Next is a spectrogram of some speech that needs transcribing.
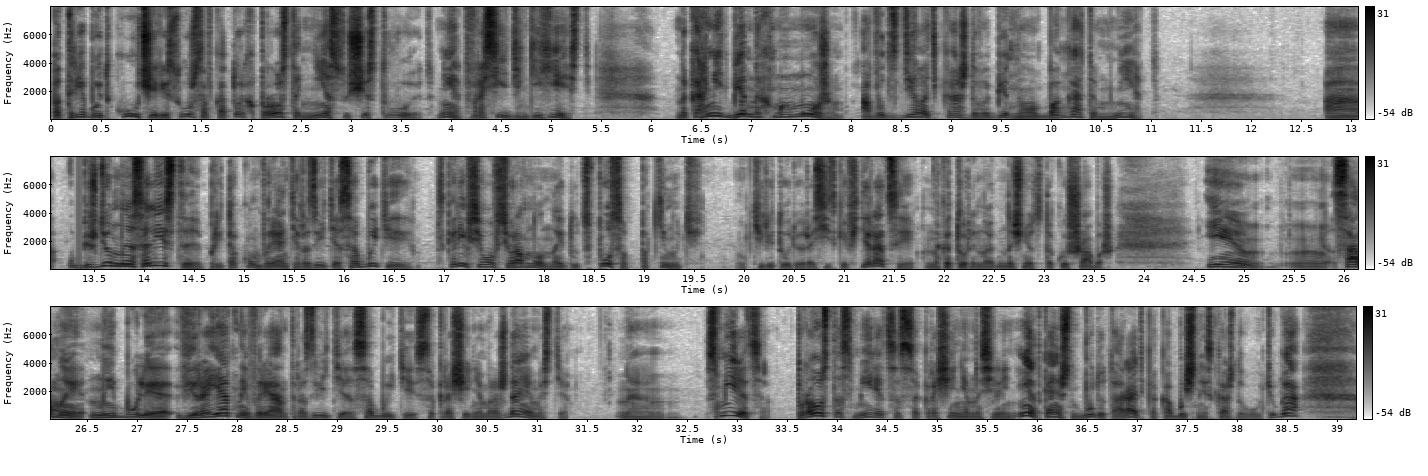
потребует кучи ресурсов, которых просто не существует. Нет, в России деньги есть. Накормить бедных мы можем, а вот сделать каждого бедного богатым нет. А убежденные солисты при таком варианте развития событий, скорее всего, все равно найдут способ покинуть территорию Российской Федерации, на которой начнется такой шабаш. И самый наиболее вероятный вариант развития событий с сокращением рождаемости э, смирятся просто смирятся с сокращением населения. Нет, конечно, будут орать, как обычно, из каждого утюга,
